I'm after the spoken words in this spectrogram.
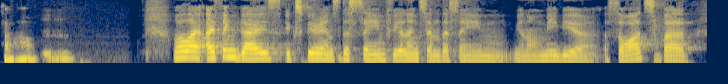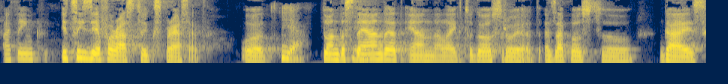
somehow mm-hmm. Well, I, I, think guys experience the same feelings and the same, you know, maybe uh, thoughts, but I think it's easier for us to express it or yeah. to understand yeah. it and uh, like to go through it as opposed to guys.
